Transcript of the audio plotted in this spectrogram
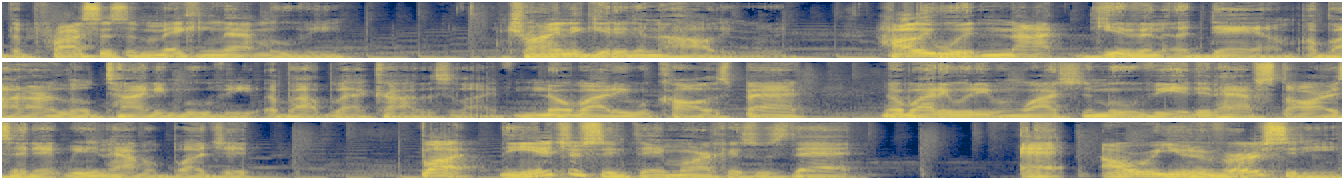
the process of making that movie, trying to get it into Hollywood. Hollywood not giving a damn about our little tiny movie about black college life. Nobody would call us back. Nobody would even watch the movie. It didn't have stars in it. We didn't have a budget. But the interesting thing, Marcus, was that at our university,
